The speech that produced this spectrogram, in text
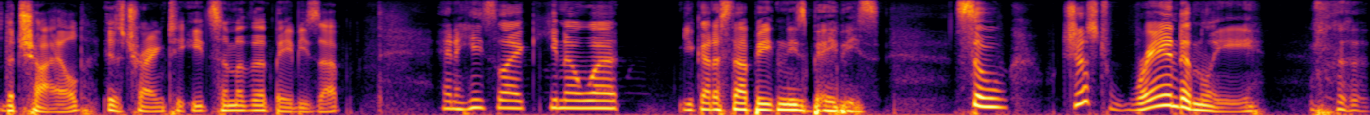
the child is trying to eat some of the babies up, and he's like, "You know what? You got to stop eating these babies." So just randomly.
